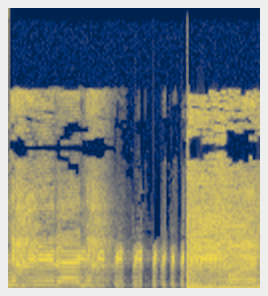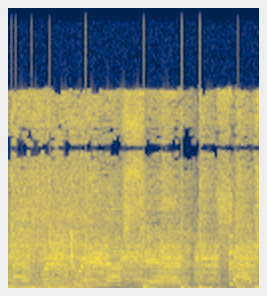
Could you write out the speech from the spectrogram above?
bleeding, bleeding. For every green I've seen, such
